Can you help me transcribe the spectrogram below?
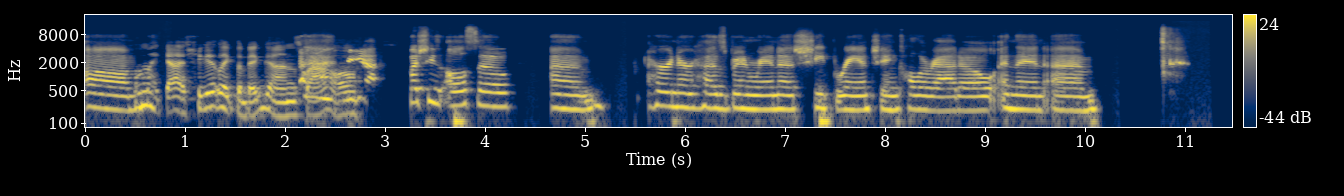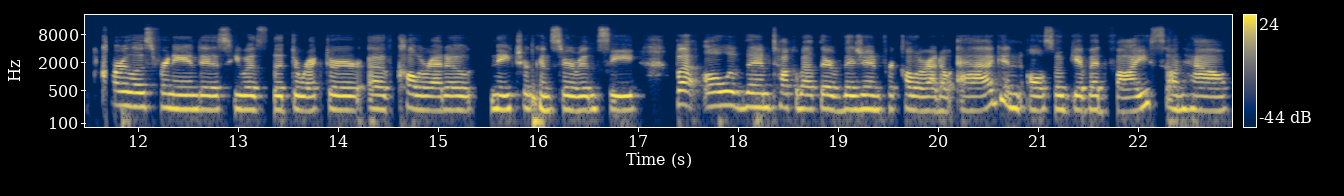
Um, oh my gosh, you get like the big guns! Wow. yeah, but she's also um, her and her husband ran a sheep ranch in Colorado, and then um, Carlos Fernandez. He was the director of Colorado Nature Conservancy. But all of them talk about their vision for Colorado ag and also give advice on how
